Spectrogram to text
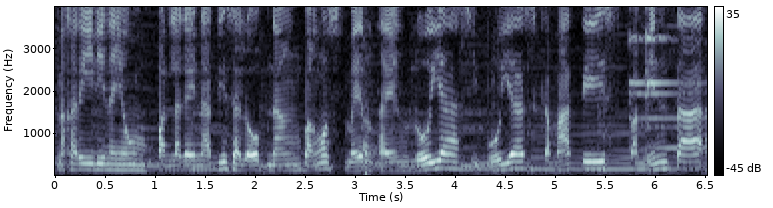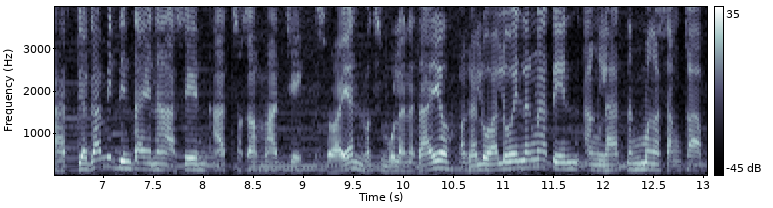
Nakaredy na yung panlagay natin sa loob ng bangus. Mayroon tayong luya, sibuyas, kamatis, paminta, at gagamit din tayo ng asin at saka magic. So ayan, magsimula na tayo. Paghalu-haluin lang natin ang lahat ng mga sangkap.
